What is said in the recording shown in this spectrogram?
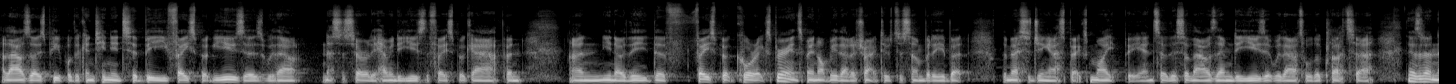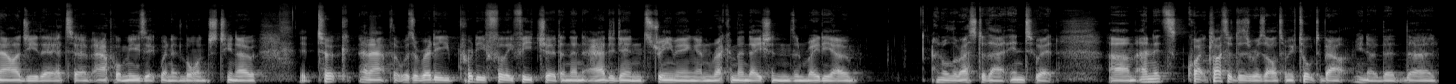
allows those people to continue to be Facebook users without necessarily having to use the Facebook app, and and you know the the Facebook core experience may not be that attractive to somebody, but the messaging aspects might be, and so this allows them to use it without all the clutter. There's an analogy there to Apple Music when it launched. You know, it took an app that was already pretty fully featured and then added in streaming and recommendations and radio and all the rest of that into it. Um, and it's quite cluttered as a result. And we've talked about you know the, the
